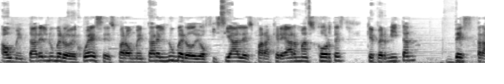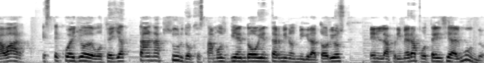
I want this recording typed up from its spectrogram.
aumentar el número de jueces, para aumentar el número de oficiales, para crear más cortes que permitan destrabar este cuello de botella tan absurdo que estamos viendo hoy en términos migratorios en la primera potencia del mundo.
